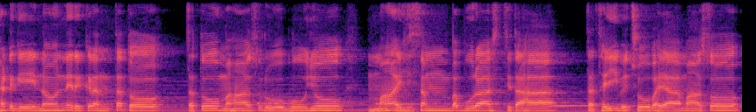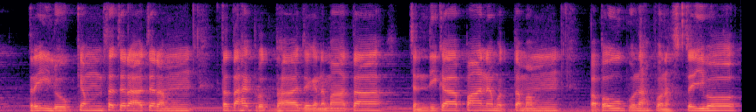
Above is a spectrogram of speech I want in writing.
खड्गेनो निर्क्रन्ततो ततो महासुरो भूयो, माहिसं बपुरा स्थितः तथैव क्षोभयामासो त्रैलोक्यं सचराचरं। ततः क्रुद्धा जगन्माता चण्डिकापानमुत्तमं। पपौ पुनः पुनश्चैव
